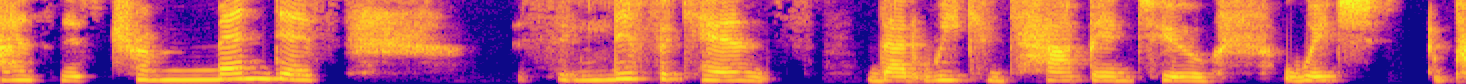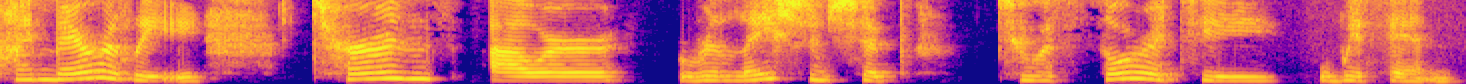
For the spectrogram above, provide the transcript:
has this tremendous significance that we can tap into, which primarily turns our relationship to authority within.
